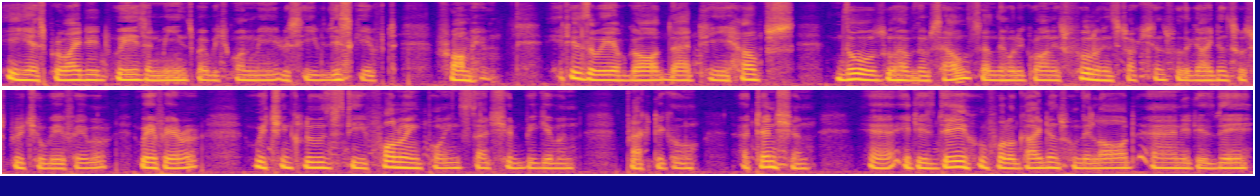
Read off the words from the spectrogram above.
He has provided ways and means by which one may receive this gift from Him. It is the way of God that He helps those who have themselves, and the Holy Quran is full of instructions for the guidance of spiritual wayfarer, wayfarer which includes the following points that should be given practical attention. Uh, it is they who follow guidance from the Lord, and it is they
